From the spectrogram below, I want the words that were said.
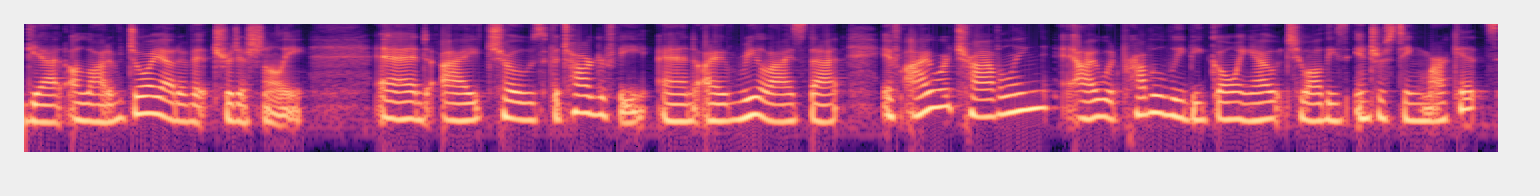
get a lot of joy out of it traditionally. And I chose photography, and I realized that if I were traveling, I would probably be going out to all these interesting markets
